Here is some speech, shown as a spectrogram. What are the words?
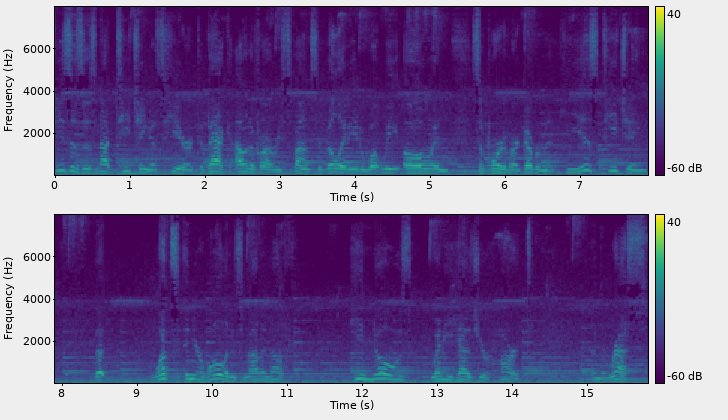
Jesus is not teaching us here to back out of our responsibility to what we owe in support of our government. He is teaching that what's in your wallet is not enough. He knows when he has your heart, and the rest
